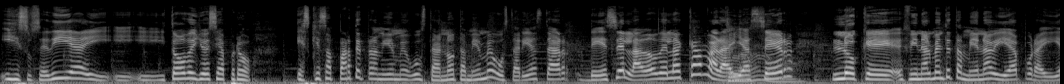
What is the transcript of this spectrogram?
y sucedía y, y- y todo y yo decía, pero... Es que esa parte también me gusta, ¿no? También me gustaría estar de ese lado de la cámara y hacer lo que finalmente también había por ahí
